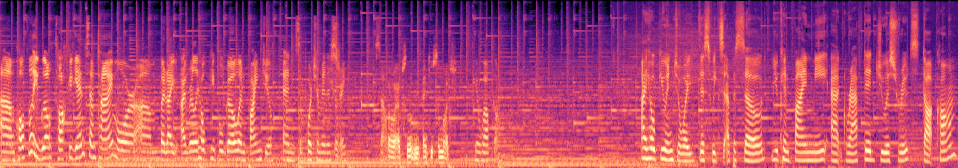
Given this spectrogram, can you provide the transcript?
um, hopefully we'll talk again sometime. Or, um, but I, I really hope people go and find you and support your ministry. Sure. So. Oh, absolutely. Thank you so much. You're welcome. I hope you enjoyed this week's episode. You can find me at graftedjewishroots.com.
